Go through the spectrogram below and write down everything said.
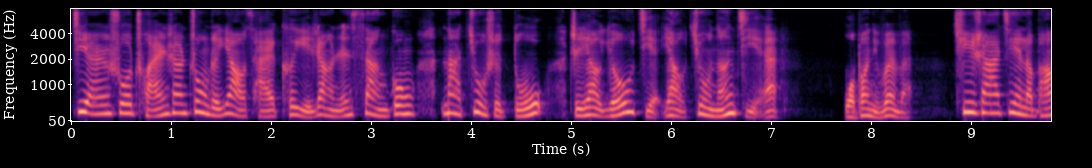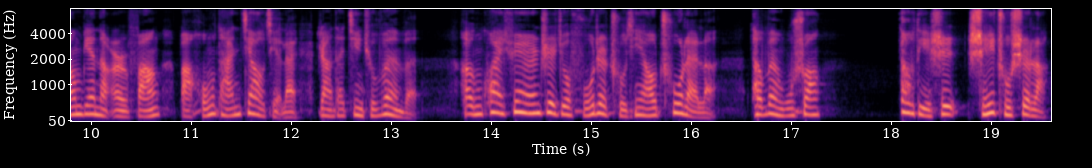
既然说船上种着药材可以让人散功，那就是毒。只要有解药就能解。我帮你问问。七杀进了旁边的耳房，把红檀叫起来，让他进去问问。很快，轩辕志就扶着楚清瑶出来了。他问无双：“到底是谁出事了？”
